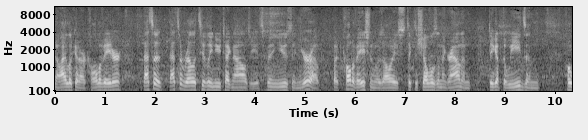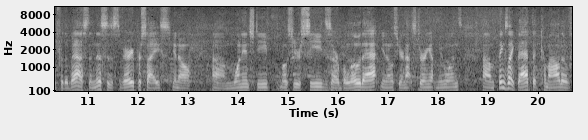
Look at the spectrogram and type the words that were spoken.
You know, I look at our cultivator that's a that's a relatively new technology. It's been used in Europe, but cultivation was always stick the shovels in the ground and dig up the weeds and hope for the best. And this is very precise. You know, um, one inch deep. Most of your seeds are below that. You know, so you're not stirring up new ones. Um, things like that that come out of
